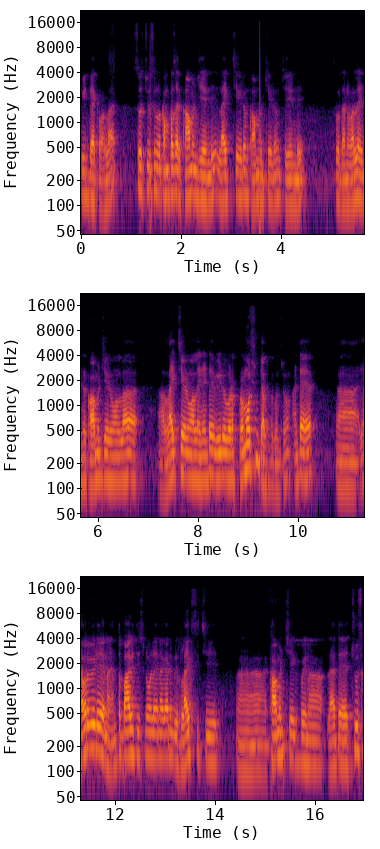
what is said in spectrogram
ఫీడ్బ్యాక్ వల్ల. సో చూసిన కంపల్సరీ కామెంట్ చేయండి. లైక్ చేయడం కామెంట్ చేయడం చేయండి. సో దానివల్ల ఏంటంటే కామెంట్ చేయడం వల్ల లైక్ చేయడం వల్ల ఏంటంటే వీడియో కూడా ప్రమోషన్కి వెళ్తుంది కొంచెం. అంటే ఎవరి వీడియో అయినా ఎంత బాగా తీసిన వాళ్ళైనా కానీ మీరు లైక్స్ ఇచ్చి కామెంట్ చేయకపోయినా లేకపోతే చూసి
